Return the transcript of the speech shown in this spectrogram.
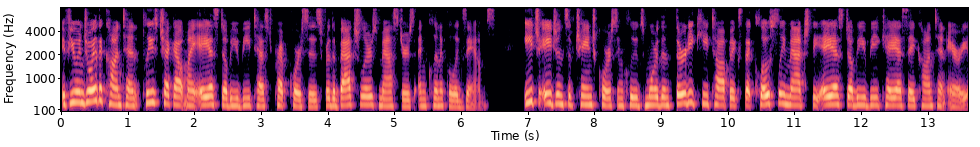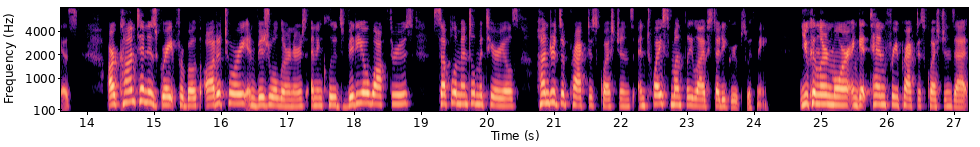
If you enjoy the content, please check out my ASWB test prep courses for the bachelor's, master's, and clinical exams. Each Agents of Change course includes more than 30 key topics that closely match the ASWB KSA content areas. Our content is great for both auditory and visual learners and includes video walkthroughs, supplemental materials, hundreds of practice questions, and twice monthly live study groups with me. You can learn more and get 10 free practice questions at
